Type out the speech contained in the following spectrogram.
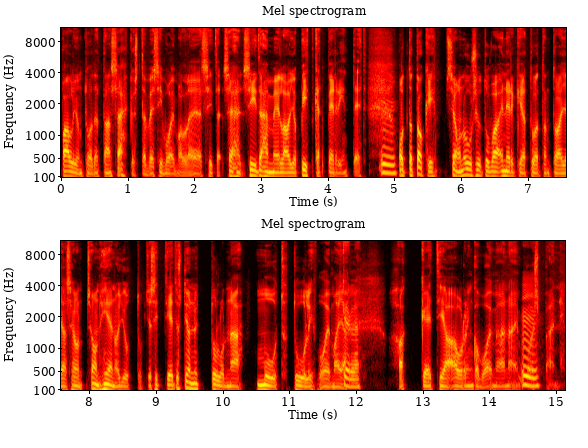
paljon tuotetaan sähköstä vesivoimalle ja siitä, sehän, siitähän meillä on jo pitkät perinteet. Mm. Mutta toki se on uusiutuvaa energiatuotantoa ja se on, se on hieno juttu. Ja sitten tietysti on nyt tullut nämä muut tuulivoima ja Kyllä hakkeet ja aurinkovoima ja näin mm. poispäin. Niin.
